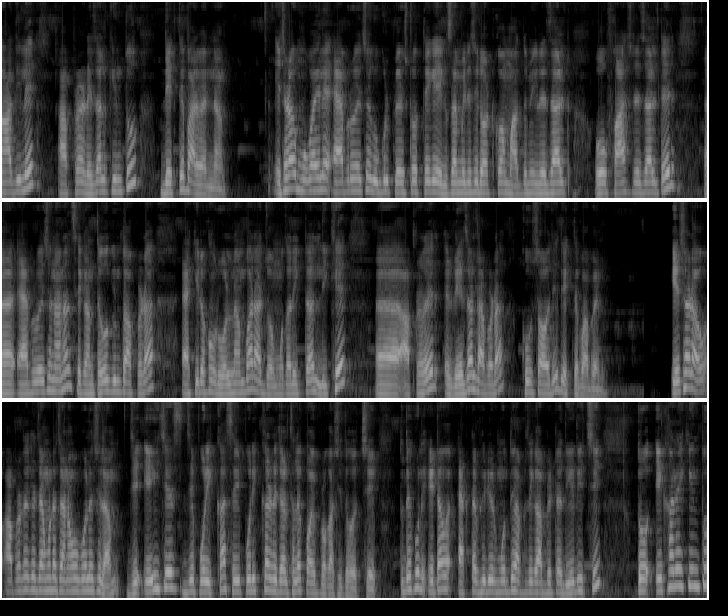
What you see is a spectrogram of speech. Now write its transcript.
না দিলে আপনার রেজাল্ট কিন্তু দেখতে পারবেন না। এছাড়াও মোবাইলে অ্যাপ রয়েছে গুগল প্লে স্টোর থেকে এক্সামিডিসি ডট কম মাধ্যমিক রেজাল্ট ও ফার্স্ট রেজাল্টের অ্যাপ রয়েছে নানান। সেখান থেকেও কিন্তু আপনারা একই রকম রোল নাম্বার আর জন্ম তারিখটা লিখে আপনাদের রেজাল্ট আপনারা খুব সহজেই দেখতে পাবেন। এছাড়াও আপনাদেরকে যেমনটা জানাব বলেছিলাম যে এইচএস যে পরীক্ষা, সেই পরীক্ষার রেজাল্ট তাহলে কবে প্রকাশিত হচ্ছে? তো দেখুন, এটাও একটা ভিডিওর মধ্যে আপনাদেরকে আপডেটটা দিয়ে দিচ্ছি। তো এখানে কিন্তু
